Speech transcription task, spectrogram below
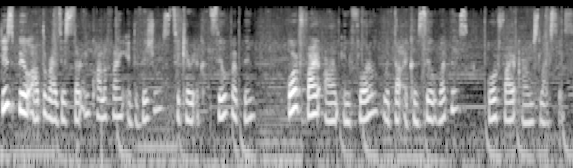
This bill authorizes certain qualifying individuals to carry a concealed weapon or firearm in Florida without a concealed weapons or firearms license.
